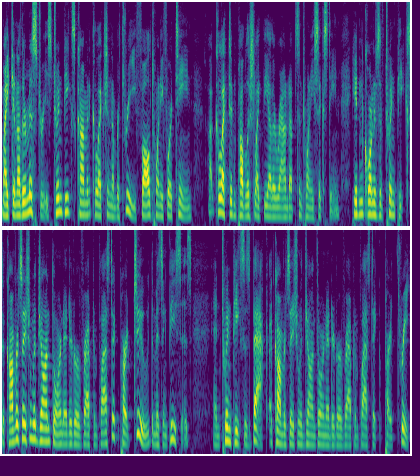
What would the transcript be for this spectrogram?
Mike and Other Mysteries, Twin Peaks Comment Collection Number 3, Fall 2014, uh, collected and published like the other roundups in 2016. Hidden Corners of Twin Peaks, a conversation with John Thorne, editor of Wrapped in Plastic, Part 2, The Missing Pieces. And Twin Peaks is Back, a conversation with John Thorne, editor of Wrapped in Plastic, Part 3.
